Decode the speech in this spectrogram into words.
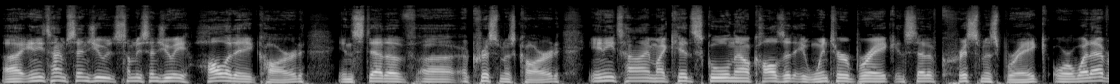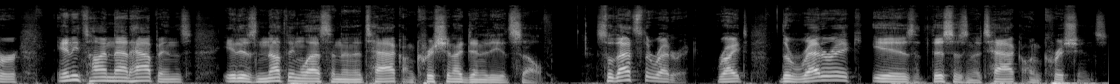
uh, anytime sends you somebody sends you a holiday card instead of uh, a Christmas card, anytime my kid's school now calls it a winter break instead of Christmas break or whatever, anytime that happens, it is nothing less than an attack on Christian identity itself. So that's the rhetoric right? The rhetoric is this is an attack on Christians.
